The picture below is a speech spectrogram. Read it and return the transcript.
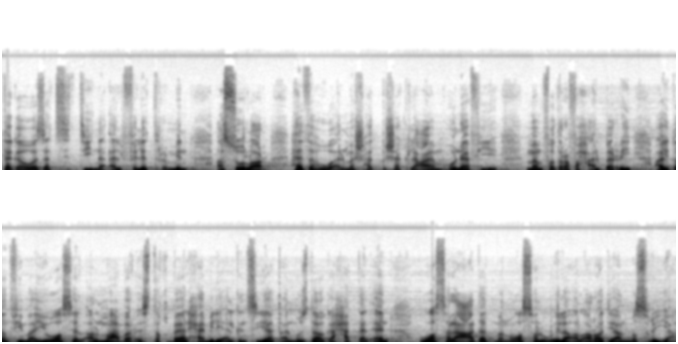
تجاوزت 60 ألف لتر من السولار. هذا هو المشهد بشكل عام هنا في منفذ رفح البري. أيضا فيما يواصل المعبر استقبال حاملي الجنسيات المزدوجة حتى الآن وصل عدد من وصلوا إلى الأراضي المصرية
